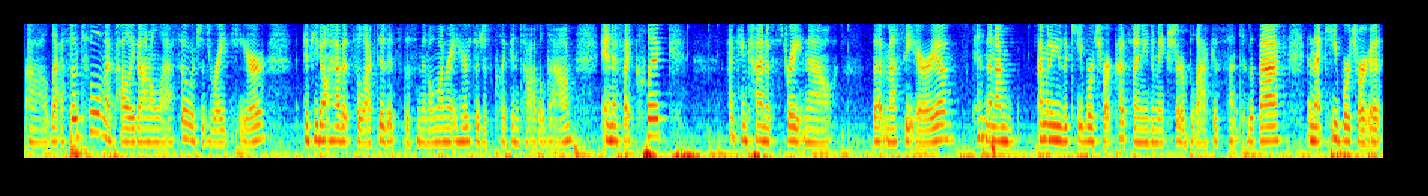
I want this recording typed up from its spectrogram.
uh, lasso tool, my polygonal lasso, which is right here. If you don't have it selected, it's this middle one right here, so just click and toggle down. And if I click, I can kind of straighten out that messy area. And then I'm I'm going to use a keyboard shortcut, so I need to make sure black is sent to the back. And that keyboard shortcut, uh,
